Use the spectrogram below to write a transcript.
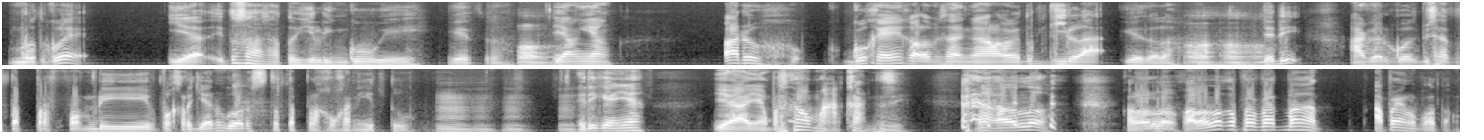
menurut gue ya itu salah satu healing gue gitu Oh. yang yang aduh gue kayaknya kalau misalnya ngalamin itu gila gitu loh ah. jadi agar gue bisa tetap perform di pekerjaan gue harus tetap lakukan itu Hmm, hmm, hmm, hmm. jadi kayaknya ya yang pertama makan sih nah kalau lo kalau lo kalau lo kepepet banget apa yang lo potong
